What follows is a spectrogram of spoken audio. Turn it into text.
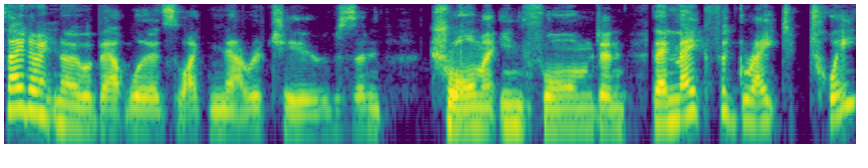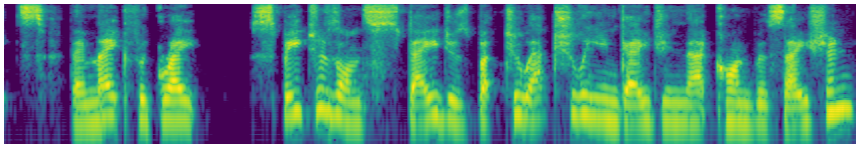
They don't know about words like narratives and trauma informed, and they make for great tweets. They make for great speeches on stages, but to actually engage in that conversation,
